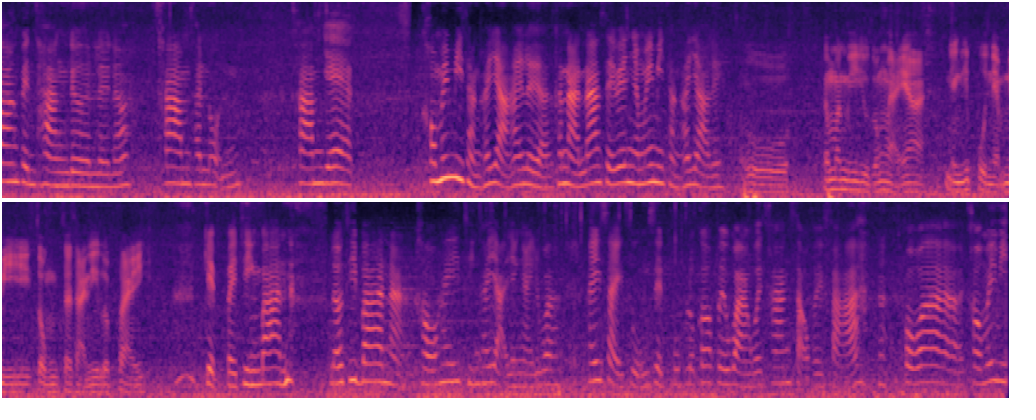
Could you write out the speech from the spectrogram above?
สร้างเป็นทางเดินเลยเนาะข้ามถนน ข้ามแยก เขาไม่มีถังขยะให้เลยอะขนาดหน้าเซเว่นยังไม่มีถังขยะเลย โอ้แล้วมันมีอยู่ตรงไหนอะอย่างญี่ปุ่นเนี่ยมีตรงสถานีรถไฟ เก็บไปทิ้งบ้าน แล้วที่บ้านอะเขาให้ทิ้งขยะยังไงรู้ว่าให้ใส่ถุงเสร็จปุ๊บแล้วก็ไปวางไว้ข้างเสาไฟฟ้า เพราะว่าเขาไม่มี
